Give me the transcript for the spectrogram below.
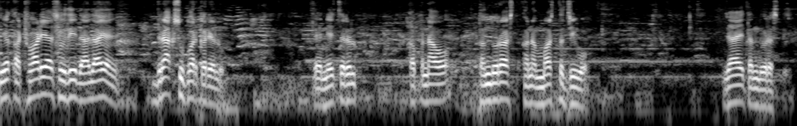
એક અઠવાડિયા સુધી દાદાએ દ્રાક્ષ ઉપર કરેલું. એ નેચરલ અપનાવો તંદુરસ્ત અને મસ્ત જીવો. જય તંદુરસ્તી.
